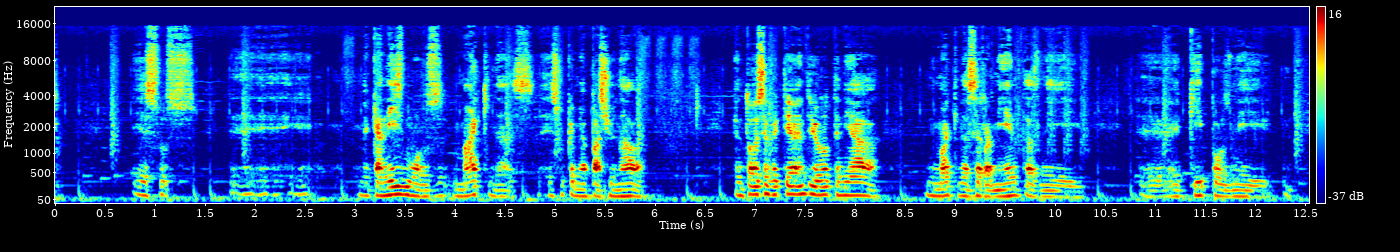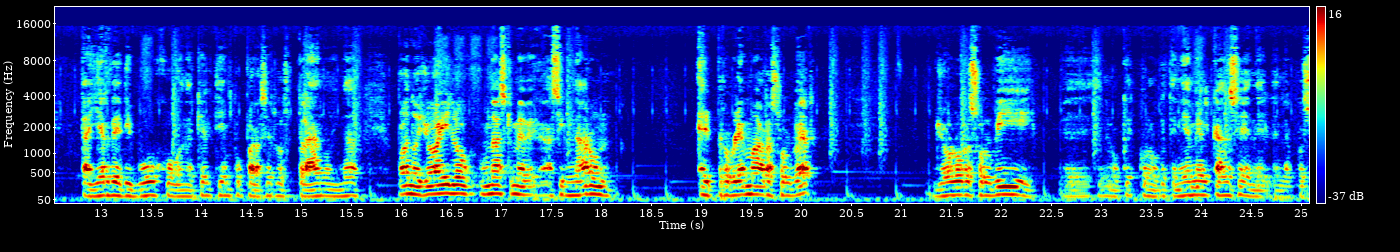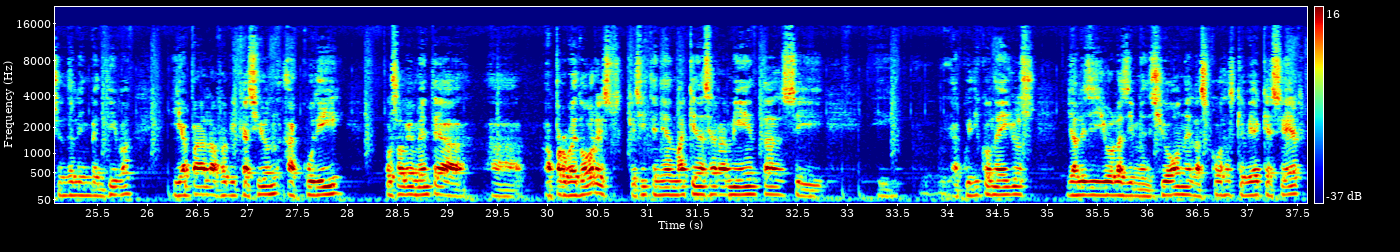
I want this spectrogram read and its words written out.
esos eh, mecanismos, máquinas, eso que me apasionaba. Entonces efectivamente yo no tenía ni máquinas, herramientas, ni eh, equipos, ni taller de dibujo en aquel tiempo para hacer los planos, ni nada. Bueno, yo ahí, lo, una que me asignaron el problema a resolver, yo lo resolví eh, lo que, con lo que tenía a mi alcance en, en, la cuestión de la inventiva y ya para la fabricación acudí pues obviamente a, a, proveedores que sí tenían máquinas, herramientas y, y, acudí con ellos, ya les di yo las dimensiones, las cosas que había que hacer,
